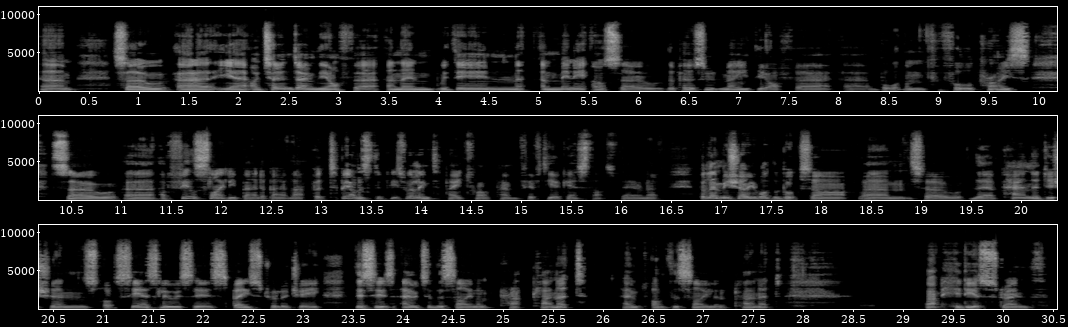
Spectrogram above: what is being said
Um, so uh, yeah, I turned down the offer, and then within a minute or so, the person who'd made the offer uh, bought them for full price. So uh, I feel slightly bad about that. But to be honest, if he's willing to pay twelve pound fifty, I guess that's fair enough. But let me show you what the books are. Um, so they're pan editions of C.S. Lewis's Space Trilogy. This is Out of the Silent Planet. Out of the Silent Planet. That Hideous Strength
